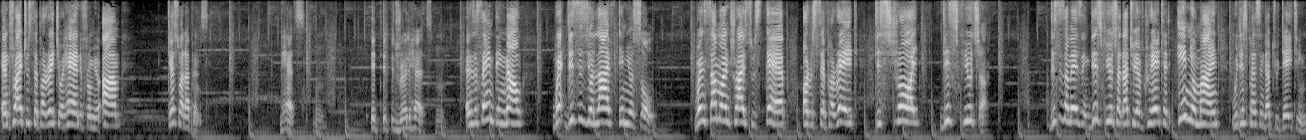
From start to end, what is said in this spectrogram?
and try to separate your hand from your arm, guess what happens? It hurts. It, it, it really hurts. And it's the same thing now. This is your life in your soul. When someone tries to step or separate, destroy this future. This is amazing. This future that you have created in your mind with this person that you're dating.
